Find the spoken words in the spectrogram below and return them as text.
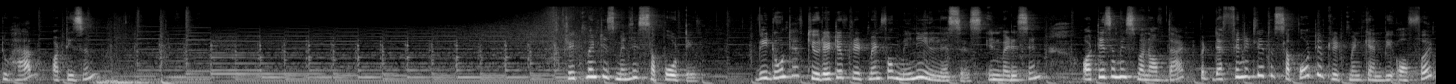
to have autism. Treatment is mainly supportive. We don't have curative treatment for many illnesses in medicine. Autism is one of that, but definitely the supportive treatment can be offered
